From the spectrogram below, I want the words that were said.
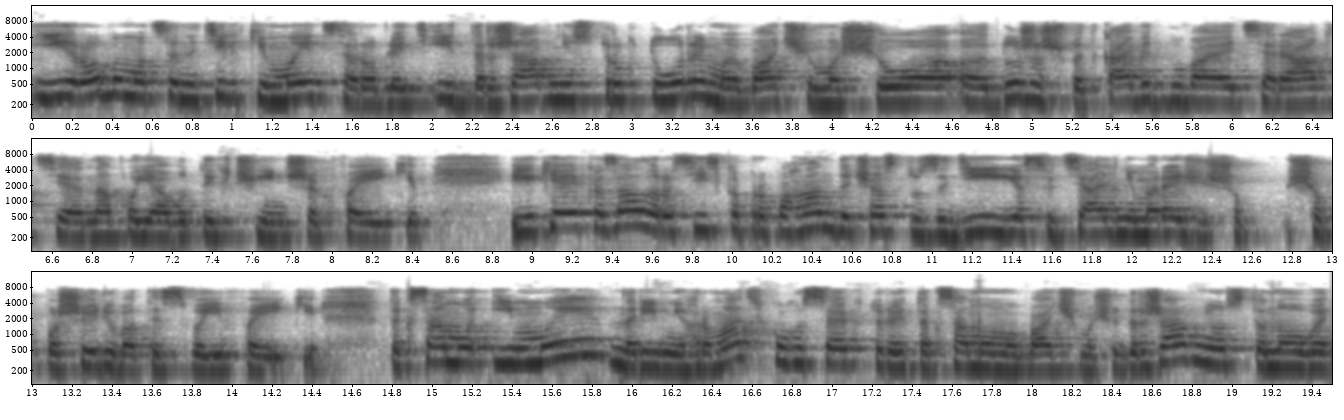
І робимо це не тільки ми, це роблять і державні структури. Ми бачимо, що е, дуже швидка відбувається реакція на появу тих чи інших фейків. І як я і казала, російська пропаганда часто задіює соціальні мережі, щоб, щоб поширювати свої фейки. Так само і ми на рівні громадського сектору, і так само ми бачимо, що державні установи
